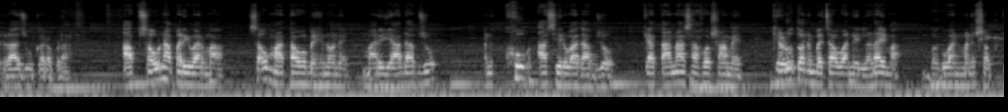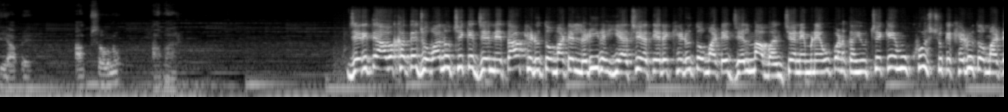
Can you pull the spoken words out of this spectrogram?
રાજુ કરપડા. આપ સૌના પરિવારમાં સૌ માતાઓ બહેનોને મારી યાદ આપજો અને ખૂબ આશીર્વાદ આપજો કે આ તાનાશાહો સામે ખેડૂતોને બચાવવાની લડાઈમાં ભગવાન મને શક્તિ આપે. આપ સૌનો આભાર. જે રીતે આ વખતે જોવાનું છે કે જે નેતા ખેડૂતો માટે લડી રહ્યા છે, અત્યારે ખેડૂતો માટે જેલમાં બંધ છે. અને એમણે એવું પણ કહ્યું છે કે હું ખુશ છું કે ખેડૂતો માટે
